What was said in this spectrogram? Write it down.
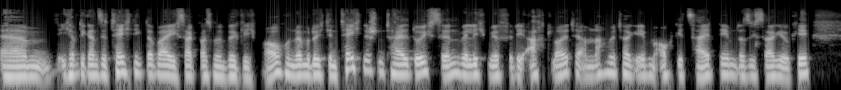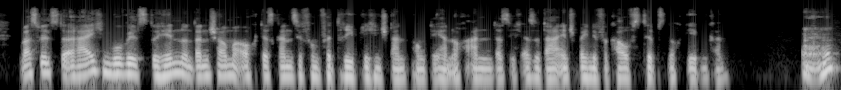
Ähm, ich habe die ganze Technik dabei. Ich sage, was man wirklich braucht. Und wenn wir durch den technischen Teil durch sind, will ich mir für die acht Leute am Nachmittag eben auch die Zeit nehmen, dass ich sage, okay, was willst du erreichen, wo willst du hin? Und dann schauen wir auch das Ganze vom vertrieblichen Standpunkt her noch an, dass ich also da entsprechende Verkaufstipps noch geben kann. Mhm.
